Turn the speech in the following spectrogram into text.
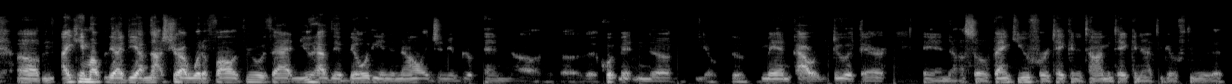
um, I came up with the idea. I'm not sure I would have followed through with that. And you have the ability and the knowledge and and uh, uh, the equipment and the you know the manpower to do it there. And uh, so, thank you for taking the time and taking that to go through with it.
